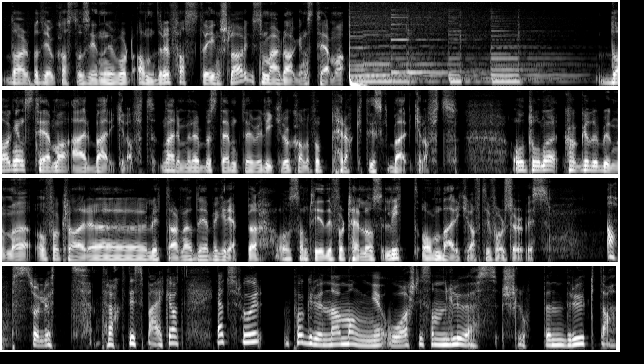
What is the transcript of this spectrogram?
da er det på tide å kaste oss inn i vårt andre faste innslag, som er dagens tema. Dagens tema er bærekraft, nærmere bestemt det vi liker å kalle for praktisk bærekraft. Og Tone, kan ikke du begynne med å forklare lytterne det begrepet, og samtidig fortelle oss litt om bærekraft i For Service? Absolutt. Praktisk bærekraft. Jeg tror på grunn av mange års litt sånn løssluppen bruk da,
